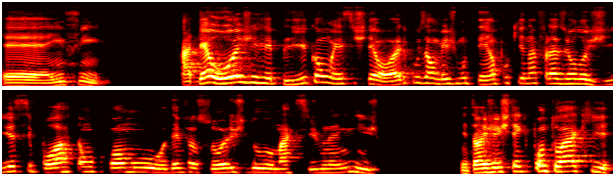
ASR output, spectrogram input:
é, enfim, até hoje replicam esses teóricos ao mesmo tempo que na fraseologia se portam como defensores do marxismo-leninismo. Então a gente tem que pontuar que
